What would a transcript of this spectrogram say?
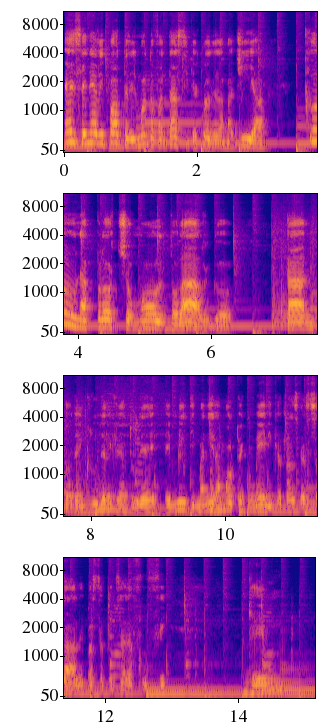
E se in Harry Potter il mondo fantastico è quello della magia, con un approccio molto largo, tanto da includere creature e miti in maniera molto ecumenica, trasversale, basta pensare a Fuffi, che è un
